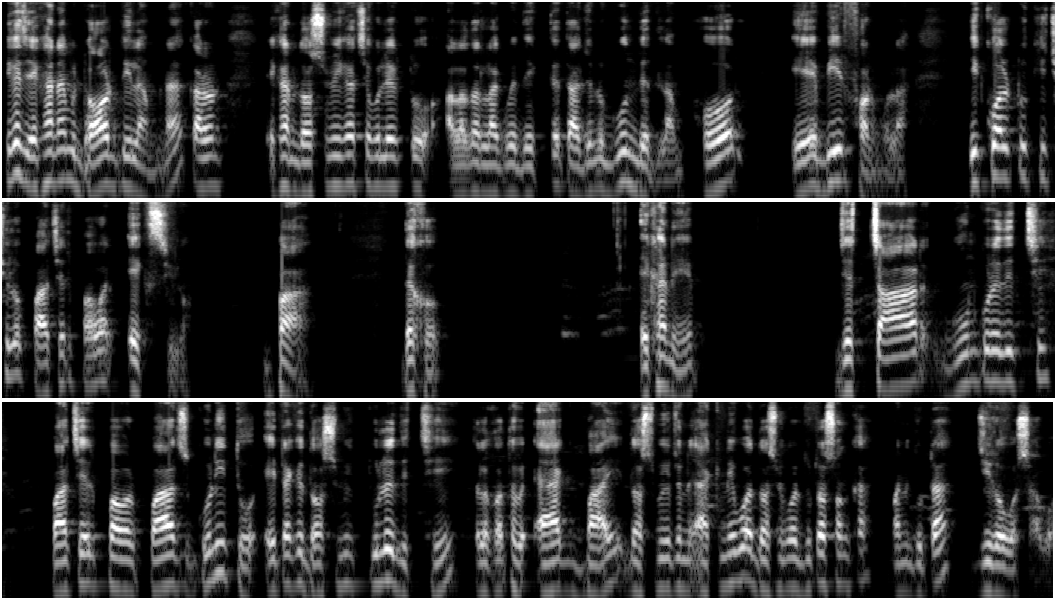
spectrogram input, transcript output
ঠিক আছে? এখানে আমি ডট দিলাম না, কারণ এখানে দশমিক আছে বলে একটু আলাদা লাগবে দেখতে, তার জন্য গুণ দিয়ে দিলাম। ফোর এ বির ফর্মুলা ইকুয়াল টু কি ছিল? পাঁচের পাওয়ার এক্স ছিল। বা দেখো, এখানে যে চার গুণ করে দিচ্ছি, পাঁচের পাওয়ার পাঁচ গুণিত এটাকে দশমিক তুলে দিচ্ছি, তাহলে কত হবে? এক বাই দশমিকের জন্য এক নেব আর দশমিক দুটো সংখ্যা মানে দুটা জিরো বসাবো।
